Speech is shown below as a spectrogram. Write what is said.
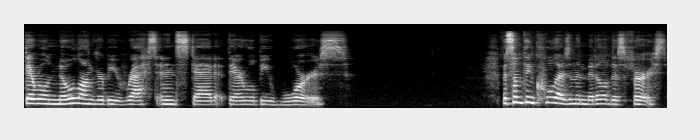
there will no longer be rest, and instead there will be wars. But something cool that is in the middle of this verse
